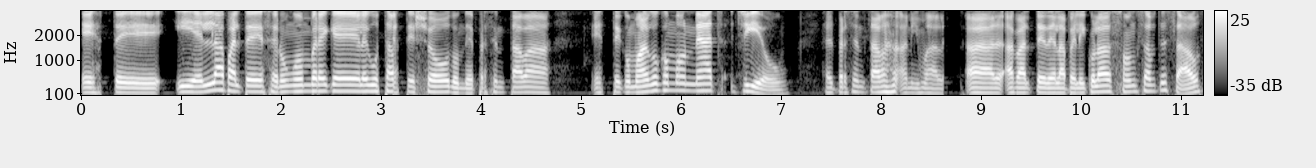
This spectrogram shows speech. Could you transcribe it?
Este, y él, aparte de ser un hombre que le gustaba este show donde presentaba este como algo como Nat Geo, él presentaba animales. Aparte de la película Songs of the South,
